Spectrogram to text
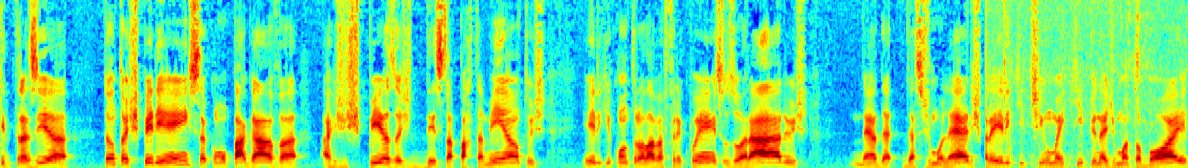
Ele trazia tanto a experiência como pagava as despesas desses apartamentos, ele que controlava a frequência, os horários né, dessas mulheres, para ele que tinha uma equipe né, de motoboy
